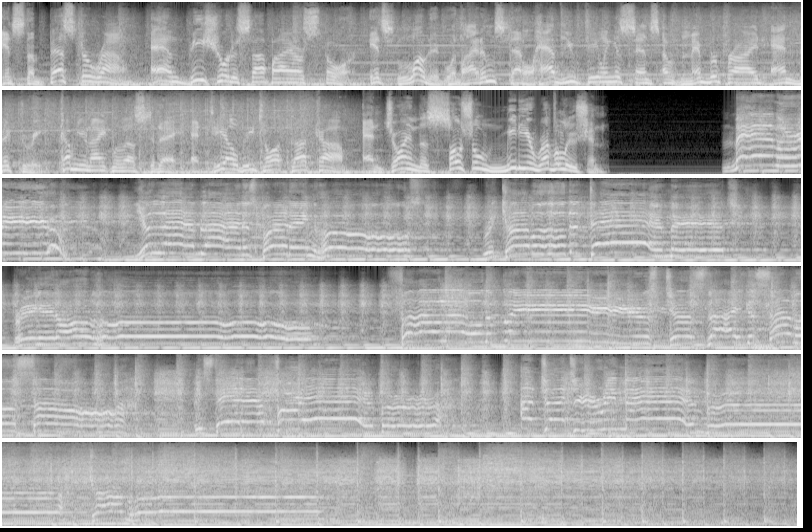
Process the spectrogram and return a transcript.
It's the best around. And be sure to stop by our store. It's loaded with items that'll have you feeling a sense of member pride and victory. Come unite with us today at TLBTalk.com and join the social media revolution. Memory, your landline is burning host. Recover the damage, bring it all home.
